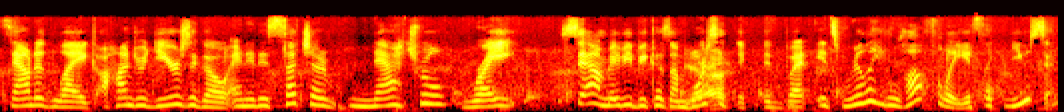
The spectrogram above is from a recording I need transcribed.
be sounded like a hundred years ago, and it is such a natural, right sound. Maybe because I'm horse addicted, but it's really lovely. It's like music.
